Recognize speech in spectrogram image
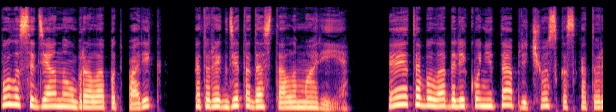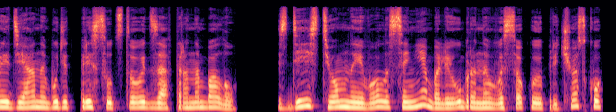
Волосы Диана убрала под парик, который где-то достала Мария. Это была далеко не та прическа, с которой Диана будет присутствовать завтра на балу. Здесь темные волосы не были убраны в высокую прическу,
